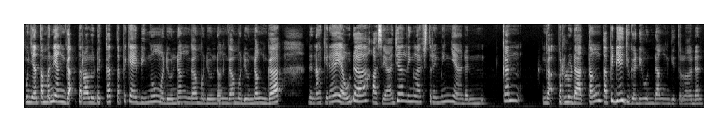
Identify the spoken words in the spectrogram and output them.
punya temen yang nggak terlalu deket tapi kayak bingung mau diundang nggak mau diundang nggak mau diundang nggak. Dan akhirnya ya udah kasih aja link live streamingnya. Dan kan nggak perlu datang tapi dia juga diundang gitu loh. Dan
